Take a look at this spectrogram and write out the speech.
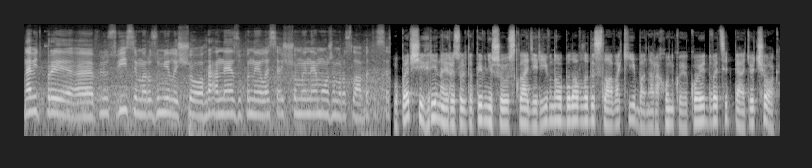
навіть при е, плюс 8 ми розуміли, що гра не зупинилася, що ми не можемо розслабитися. У першій грі найрезультативнішою у складі рівного була Владислава Кіба, на рахунку якої 25 очок.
